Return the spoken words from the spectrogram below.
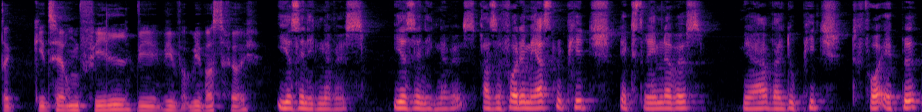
da geht es ja um viel. Wie, wie, wie war es für euch? Irrsinnig nervös. Irrsinnig nervös. Also vor dem ersten Pitch extrem nervös. Ja, weil du pitcht vor Apple.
